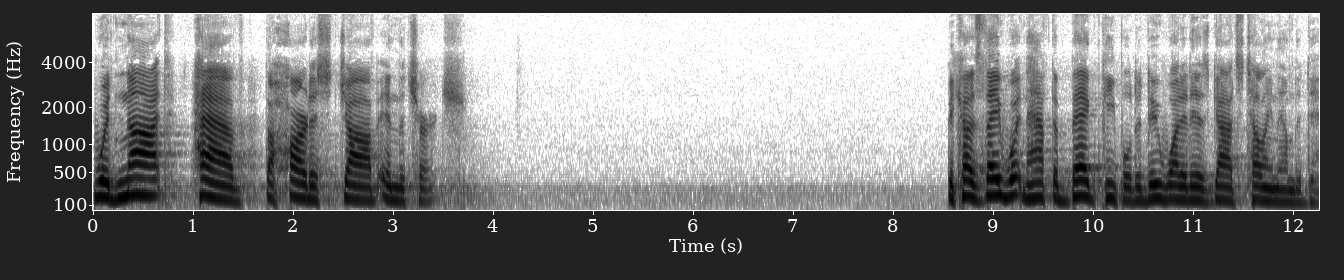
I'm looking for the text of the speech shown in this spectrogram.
would not have the hardest job in the church. Because they wouldn't have to beg people to do what it is God's telling them to do.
